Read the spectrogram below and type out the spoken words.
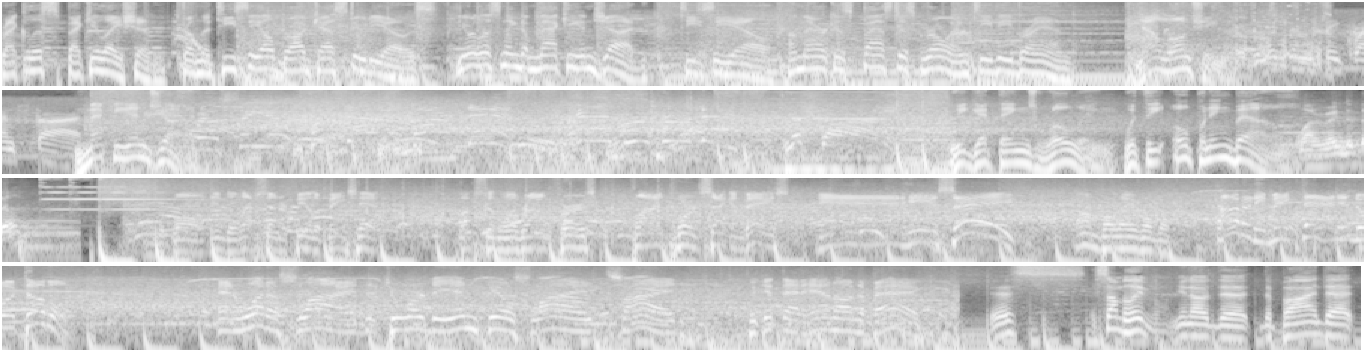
Reckless speculation from the TCL broadcast studios. You're listening to Mackey and Judd. TCL, America's fastest growing TV brand. Now launching. Ignition sequence start. Mackey and Judd. We'll see you. Touchdown! Did it! Andrew Brunette! Liftoff. We get things rolling with the opening bell. Want to ring the bell? The ball into left center field, a base hit. Buxton will round first, flying towards second base, and he is saved. Unbelievable. How did he make that into a double? And what a slide toward the infield slide side to get that hand on the bag. It's it's unbelievable. You know the the bond that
